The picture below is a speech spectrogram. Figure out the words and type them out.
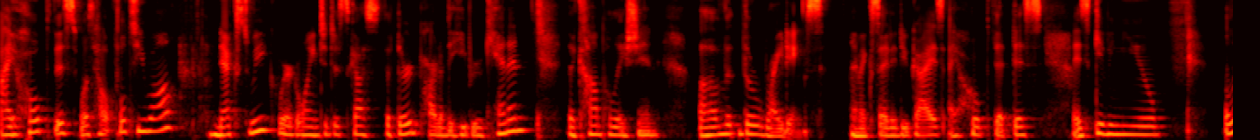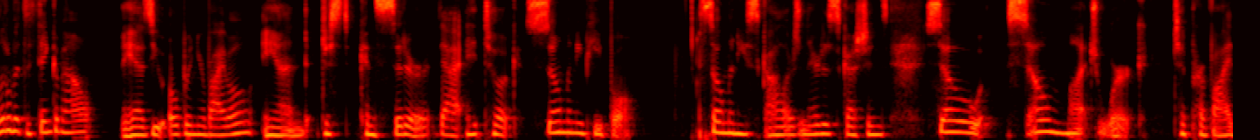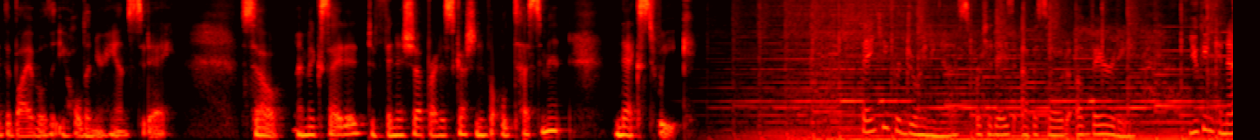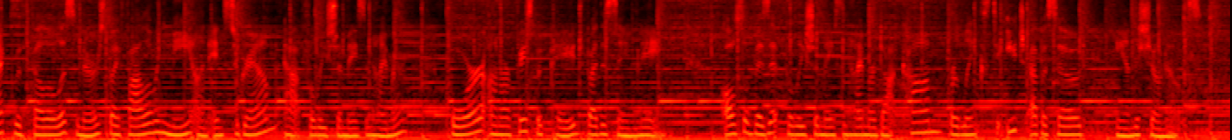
I hope this was helpful to you all. Next week, we're going to discuss the third part of the Hebrew canon, the compilation of the writings. I'm excited, you guys. I hope that this is giving you a little bit to think about as you open your Bible and just consider that it took so many people so many scholars and their discussions, so, so much work to provide the Bible that you hold in your hands today. So I'm excited to finish up our discussion of the Old Testament next week. Thank you for joining us for today's episode of Verity. You can connect with fellow listeners by following me on Instagram at Phylicia Masonheimer or on our Facebook page by the same name. Also visit PhyliciaMasonheimer.com for links to each episode and the show notes.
